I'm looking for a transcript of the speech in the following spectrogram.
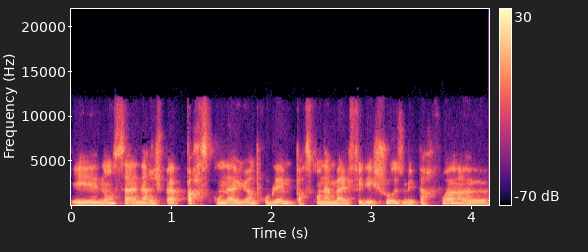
et non, ça n'arrive pas parce qu'on a eu un problème, parce qu'on a mal fait les choses, mais parfois euh,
